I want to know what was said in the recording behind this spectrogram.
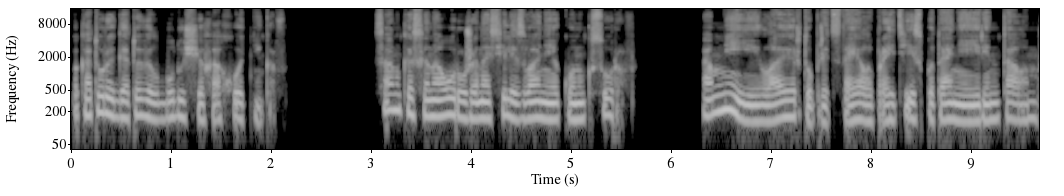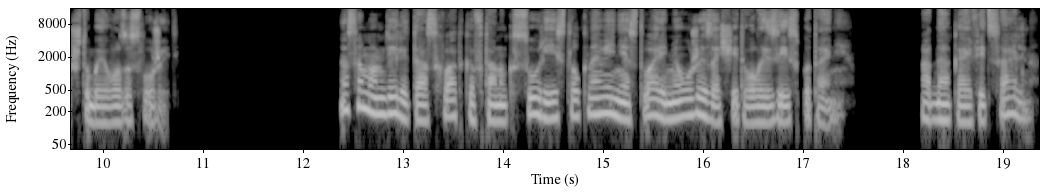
по которой готовил будущих охотников. Санкас и Наур уже носили звание кунгсуров, а мне и Лаэрту предстояло пройти испытание Иренталом, чтобы его заслужить. На самом деле та схватка в Тангсуре и столкновение с тварями уже засчитывалось за испытание. Однако официально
